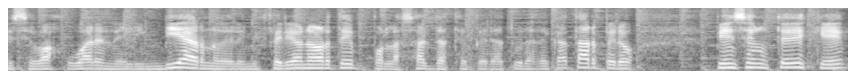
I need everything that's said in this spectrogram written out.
que se va a jugar en el invierno del hemisferio norte por las altas temperaturas de Qatar, pero piensen ustedes que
